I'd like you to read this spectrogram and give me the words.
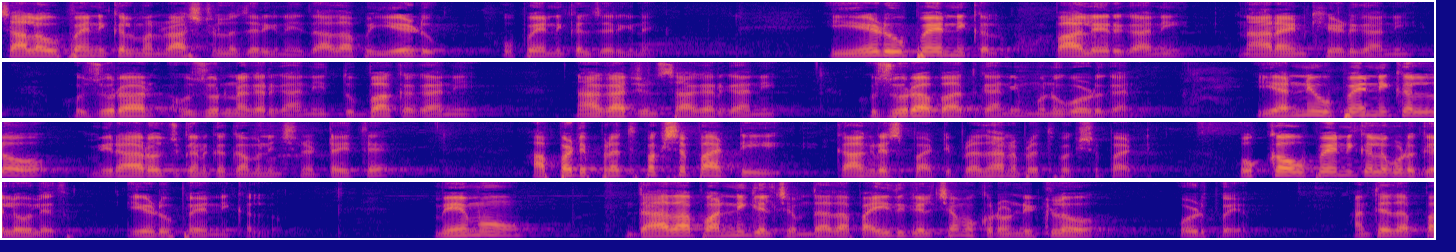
చాలా ఉప ఎన్నికలు మన రాష్ట్రంలో జరిగినాయి. దాదాపు ఏడు ఉప ఎన్నికలు జరిగినాయి. ఈ ఏడు ఉప ఎన్నికలు పాలేరు కానీ నారాయణ ఖేడ్ కానీ హుజూరా హుజూర్ నగర్ కానీ దుబ్బాక కానీ నాగార్జున సాగర్ కానీ హుజూరాబాద్ కానీ మునుగోడు కానీ ఈ అన్ని ఉప ఎన్నికల్లో మీరు ఆ రోజు కనుక గమనించినట్టయితే అప్పటి ప్రతిపక్ష పార్టీ కాంగ్రెస్ పార్టీ ప్రధాన ప్రతిపక్ష పార్టీ ఒక్క ఉప ఎన్నికల్లో కూడా గెలవలేదు ఏడు ఉప ఎన్నికల్లో. మేము దాదాపు అన్ని గెలిచాం దాదాపు ఐదు గెలిచాం ఒక రెండిట్లో ఓడిపోయాం. అంతే తప్ప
